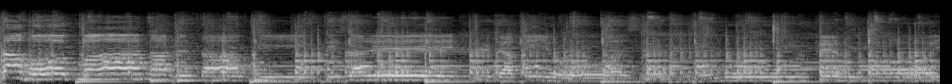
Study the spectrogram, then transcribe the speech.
tahok manar tapik tizare Dakiyo azmur pehumoy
